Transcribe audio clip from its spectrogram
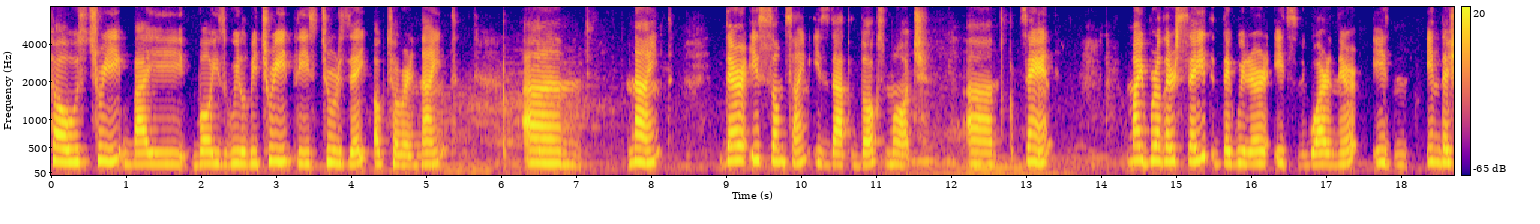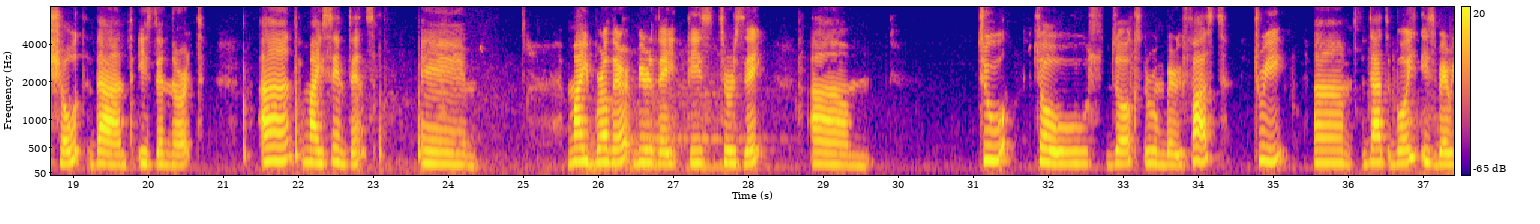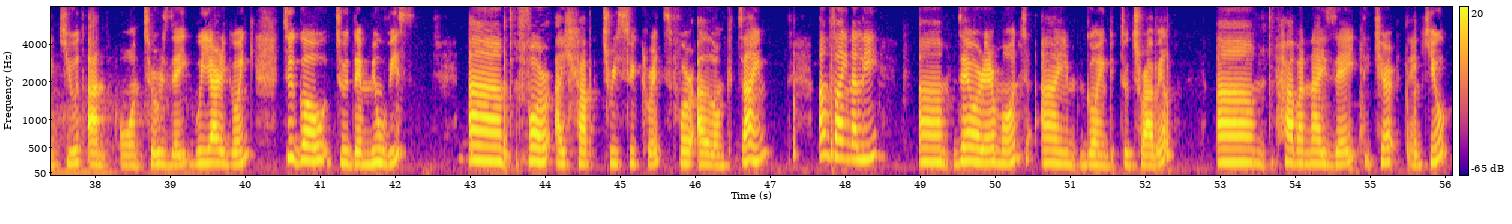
those three by boys will be three this Thursday, October 9th. And ninth, um, there is some sign is that dogs much. And 10 my brother said the weather is warmer in, in the south than is the north. And my sentence, um, my brother birthday this Thursday. Um, two, those dogs run very fast. Three, um, that boy is very cute. And on Thursday we are going to go to the movies um, four, I have three secrets for a long time. And finally, um, the other month, I'm going to travel. Um, have a nice day, teacher. Thank you.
